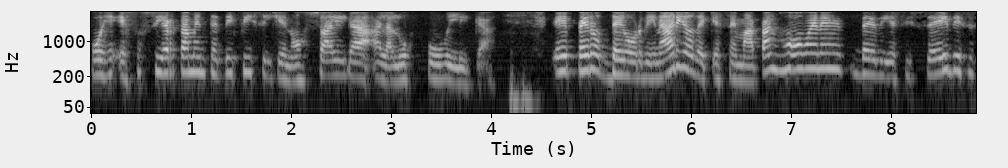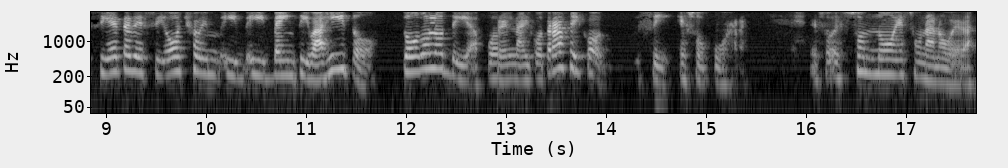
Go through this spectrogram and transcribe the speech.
pues eso ciertamente es difícil que no salga a la luz pública. Eh, pero de ordinario, de que se matan jóvenes de 16, 17, 18 y, y 20 bajitos todos los días por el narcotráfico, sí, eso ocurre. Eso, eso no es una novedad.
